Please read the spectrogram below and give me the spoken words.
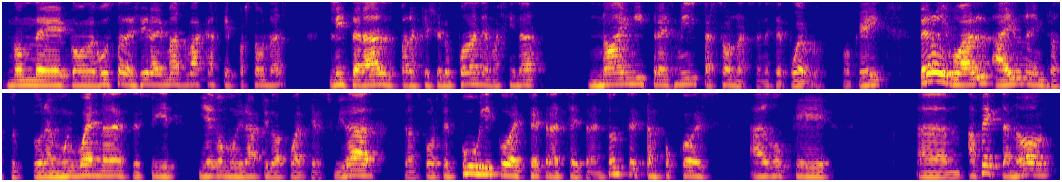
donde, como me gusta decir, hay más vacas que personas, literal, para que se lo puedan imaginar no hay ni 3.000 personas en ese pueblo, ¿ok? Pero igual hay una infraestructura muy buena, es decir, llego muy rápido a cualquier ciudad, transporte público, etcétera, etcétera. Entonces tampoco es algo que afecta, ¿no?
